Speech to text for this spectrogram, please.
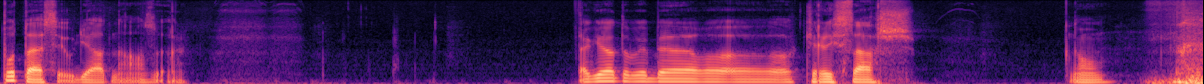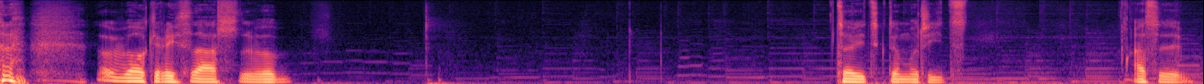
poté si udělat názor. Tak jo, to by byl uh, krysař. No. to by byl krysař. Co víc k tomu říct? Asi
